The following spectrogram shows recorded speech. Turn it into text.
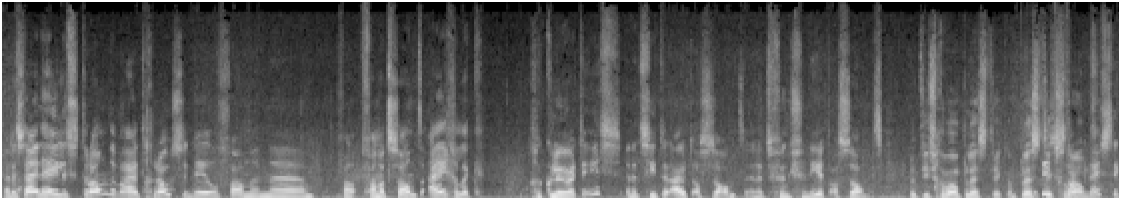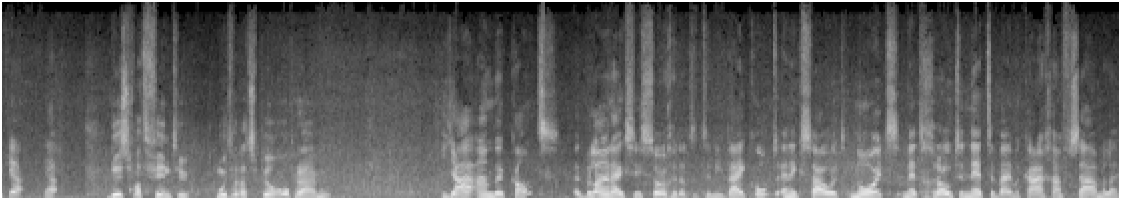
Maar er zijn hele stranden waar het grootste deel van, een, uh, van, van het zand eigenlijk gekleurd is. En het ziet eruit als zand en het functioneert als zand. Het is gewoon plastic, een plastic het is strand. gewoon plastic, ja, ja. Dus wat vindt u? Moeten we dat spul opruimen? Ja, aan de kant. Het belangrijkste is zorgen dat het er niet bij komt. En ik zou het nooit met grote netten bij elkaar gaan verzamelen.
